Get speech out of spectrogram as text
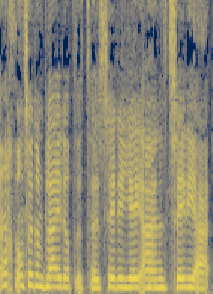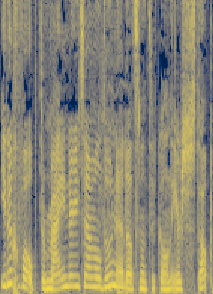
echt ontzettend blij dat het uh, CDJA en het CDA in ieder geval op termijn er iets aan wil doen. Hè. Dat is natuurlijk al een eerste stap.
